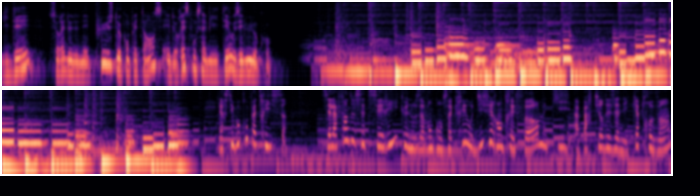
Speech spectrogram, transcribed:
L'idée serait de donner plus de compétences et de responsabilités aux élus locaux. Merci beaucoup Patrice. C'est la fin de cette série que nous avons consacrée aux différentes réformes qui, à partir des années 80,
